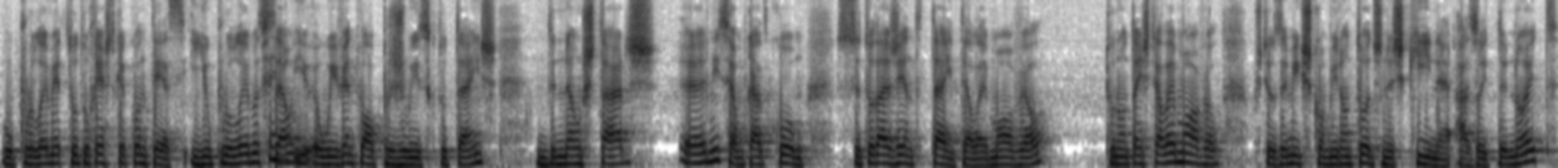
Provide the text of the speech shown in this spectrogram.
O problema é tudo o resto que acontece. E o problema sim. são o eventual prejuízo que tu tens de não estares uh, nisso. É um bocado como se toda a gente tem telemóvel, tu não tens telemóvel. Os teus amigos combinam todos na esquina às 8 da noite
